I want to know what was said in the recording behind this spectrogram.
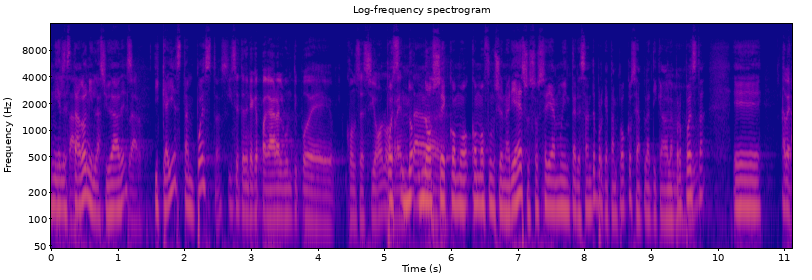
ni el Estado. ni las ciudades y que ahí están puestas. ¿Y se tendría que pagar algún tipo de concesión o pues renta? No, no sé cómo, cómo funcionaría eso. Eso sería muy interesante porque tampoco se ha platicado la propuesta. Eh, a ver,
